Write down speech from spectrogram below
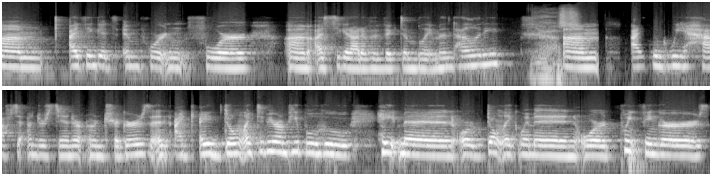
Um, I think it's important for um, us to get out of a victim blame mentality. Yes. Um, I think we have to understand our own triggers. And I, I don't like to be around people who hate men or don't like women or point fingers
